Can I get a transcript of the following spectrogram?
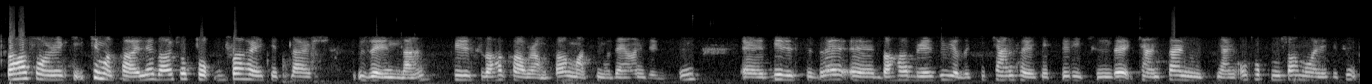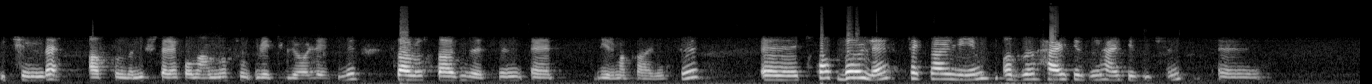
daha sonraki iki makale daha çok toplumsal hareketler üzerinden. Birisi daha kavramsal Massimo De Angelis'in. E, birisi de e, daha Brezilya'daki kent hareketleri içinde kentsel yani o toplumsal muhalefetin içinde aslında müşterek olan nasıl üretiliyor ile ilgili Stavros Stavrides'in e, bir makalesi. E, kitap böyle. Tekrarlayayım. Adı Herkesin Herkes için. E,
